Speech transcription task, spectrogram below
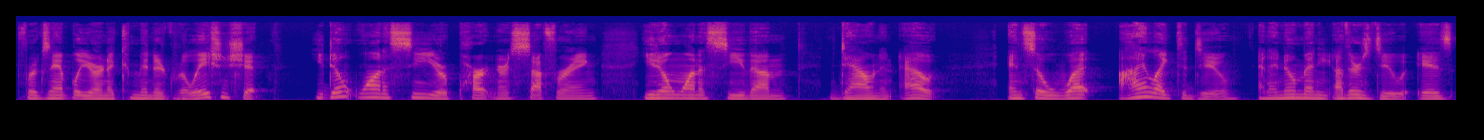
for example, you're in a committed relationship. You don't want to see your partner suffering. You don't want to see them down and out. And so, what I like to do, and I know many others do, is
